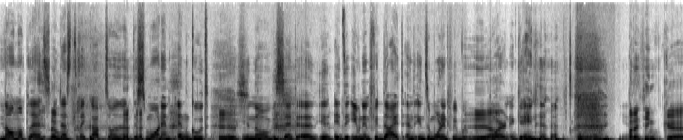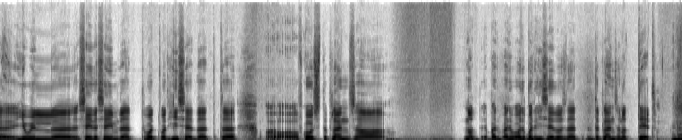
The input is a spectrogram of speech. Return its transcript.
No more plans. No we just wake up to this morning and good. Yes. You know, we said uh, in the evening we died and in the morning we were Yeah. born again. Yeah. But I think uh, you will uh, say the same that what, what he said that uh, of course the plans are not, but, but what, what he said was that the plans are not dead No.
